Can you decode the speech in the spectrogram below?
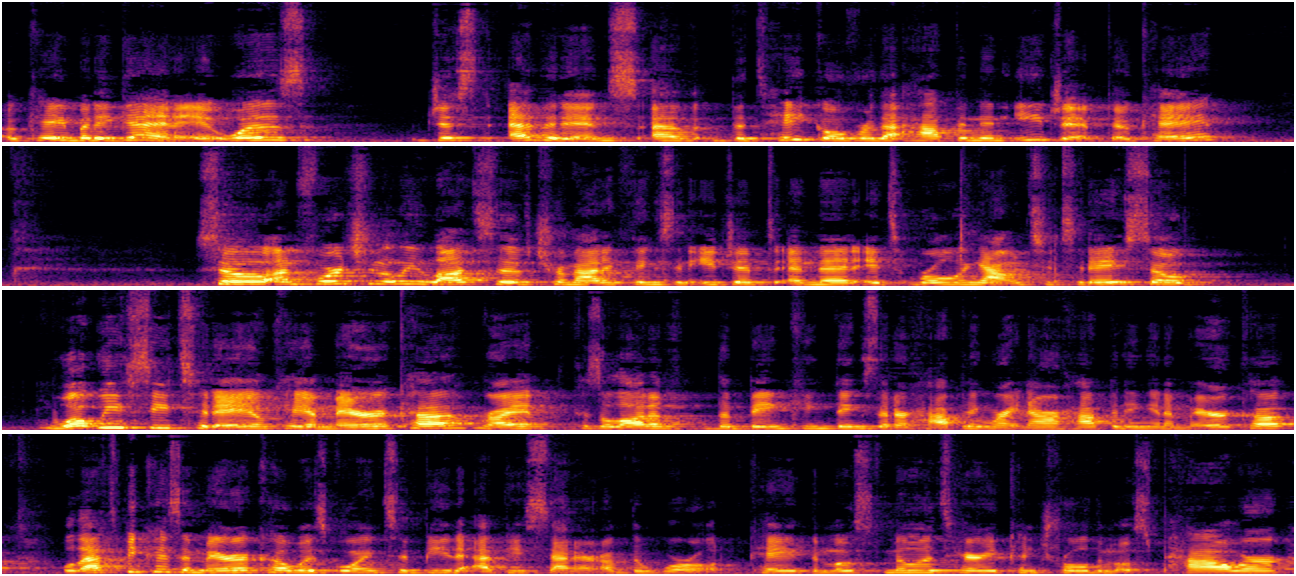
Okay, but again, it was just evidence of the takeover that happened in Egypt, okay? So, unfortunately, lots of traumatic things in Egypt, and then it's rolling out into today. So, what we see today, okay, America, right? Because a lot of the banking things that are happening right now are happening in America. Well, that's because America was going to be the epicenter of the world, okay? The most military control, the most power.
